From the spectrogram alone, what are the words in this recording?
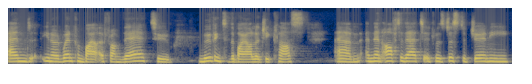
And, you know, it went from, bio, from there to moving to the biology class. Um, and then after that, it was just a journey,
